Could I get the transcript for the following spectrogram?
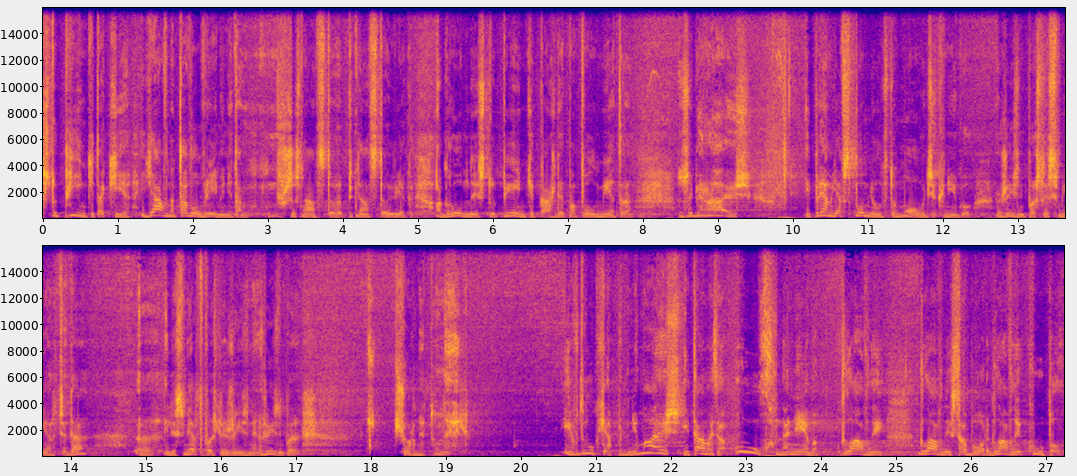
ступеньки такие, явно того времени, там, 16-15 века. Огромные ступеньки, каждая по полметра. Забираюсь. И прям я вспомнил эту Моуди книгу «Жизнь после смерти», да? Э, или «Смерть после жизни». Жизнь по... Черный туннель. И вдруг я поднимаюсь, и там это ух на небо, главный, главный собор, главный купол.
